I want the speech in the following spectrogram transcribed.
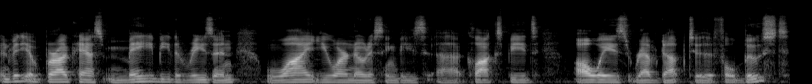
NVIDIA Broadcast may be the reason why you are noticing these uh, clock speeds always revved up to the full boost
